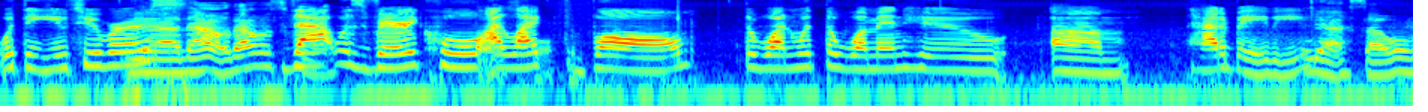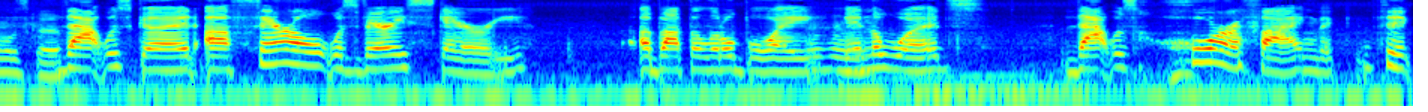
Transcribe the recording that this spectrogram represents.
with the YouTubers. yeah, that that was that was very cool. That I was liked Ball, the one with the woman who um, had a baby. yes, that one was good. That was good. Uh, Feral was very scary about the little boy Mm-hmm. in the woods. That was horrifying. The, the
